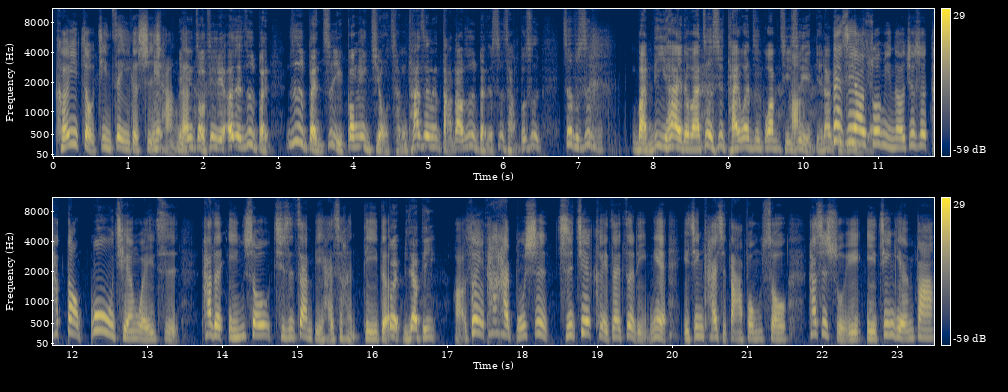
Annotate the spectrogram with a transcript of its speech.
可以走进这一个市场了。已经走进去，而且日本日本自己供应九成，它才能打到日本的市场，不是？这不是？蛮厉害的嘛，这是台湾之光，其实也给他。但是要说明呢，就是它到目前为止，它的营收其实占比还是很低的，对，比较低。好，所以它还不是直接可以在这里面已经开始大丰收，它是属于已经研发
